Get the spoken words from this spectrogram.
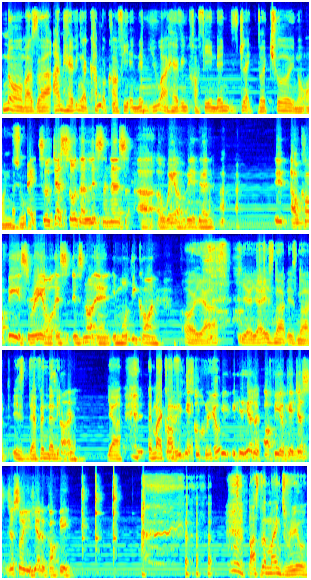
No, Pastor, I'm having a cup of coffee and then you are having coffee and then it's like virtual, you know, on Zoom. Right. So just so the listeners are aware of it, then it, our coffee is real. It's, it's not an emoticon. Oh yeah, yeah, yeah. It's not. It's not. It's definitely. It's not. Eh? Yeah, and my coffee you, is so real. can- you can hear the coffee, okay? Just just so you hear the coffee. Pastor, mine's real.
